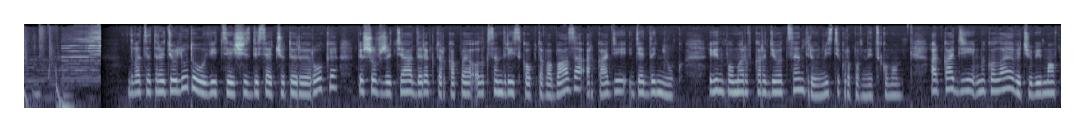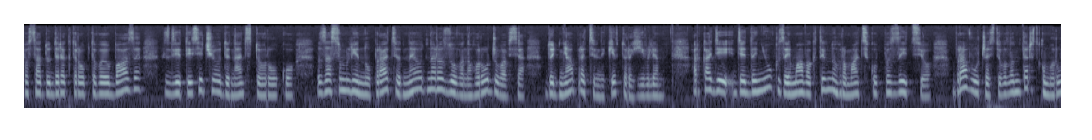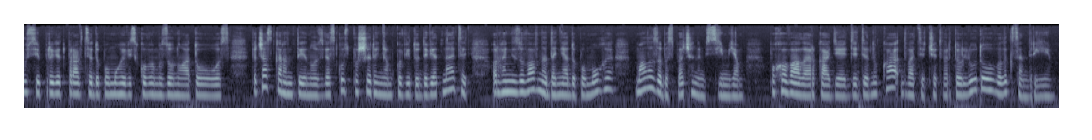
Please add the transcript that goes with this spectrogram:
23 лютого у віці 64 роки пішов з життя директор КП Олександрійська оптова база Аркадій Дяденюк. Він помер в кардіоцентрі у місті Кропивницькому. Аркадій Миколаєвич обіймав посаду директора оптової бази з 2011 року. За сумлінну працю неодноразово нагороджувався до Дня працівників торгівлі. Аркадій Дяденюк займав активну громадську позицію, брав участь у волонтерському русі при відправці допомоги військовим зону АТО ООС. Під час карантину у зв'язку з поширенням COVID-19 організував надання допомоги малозабезпеченим сім'ям. Поховали Аркадія Дядянука 24 лютого в Олександрії.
